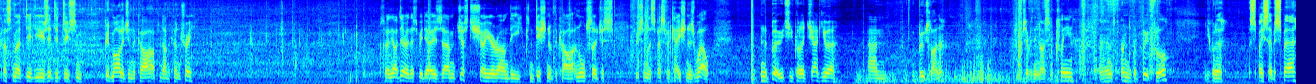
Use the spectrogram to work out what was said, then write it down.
Customer did use it, did do some good mileage in the car up and down the country. So the idea of this video is um, just to show you around the condition of the car and also just through some of the specification as well. In the boot you've got a Jaguar um, boot liner, keeps everything nice and clean and under the boot floor you've got a, a space saver spare,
